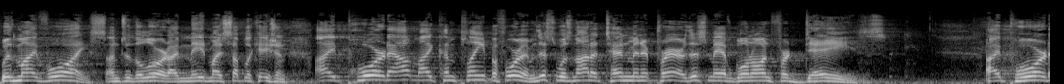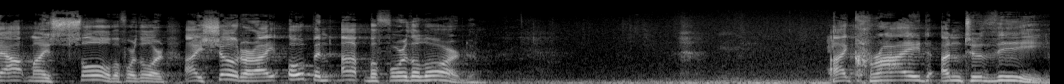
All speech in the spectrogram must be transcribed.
With my voice unto the Lord, I made my supplication. I poured out my complaint before him. This was not a 10 minute prayer. This may have gone on for days. I poured out my soul before the Lord. I showed or I opened up before the Lord. I cried unto thee,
